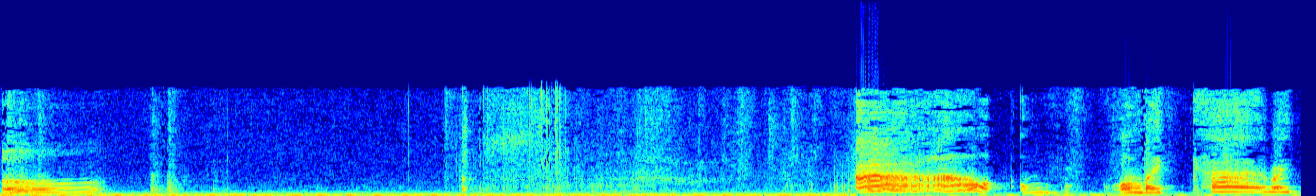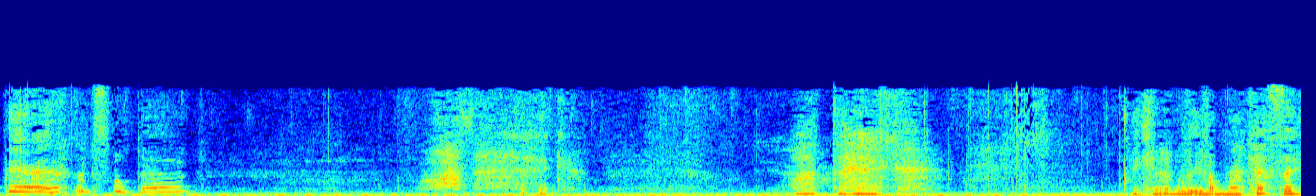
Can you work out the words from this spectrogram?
Oh. Ow! Oh, oh my god, right there. It hurts so bad. What the heck? What the heck? I cannot believe I'm not cussing.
